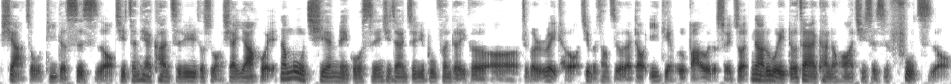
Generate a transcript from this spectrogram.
下走低的事实哦。其实整体来看，殖率都是往下压回。那目前美国十年期债券殖率部分的一个呃这个 rate 哦，基本上只有来到一点二八二的水准。那如果以德债来看的话，其实是负值哦。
